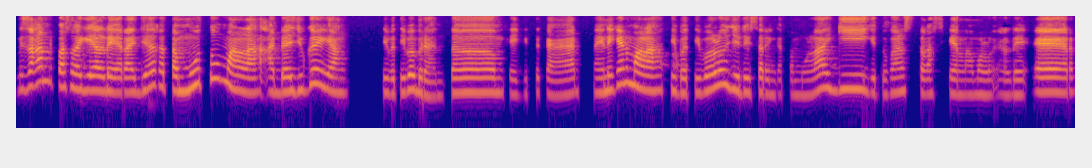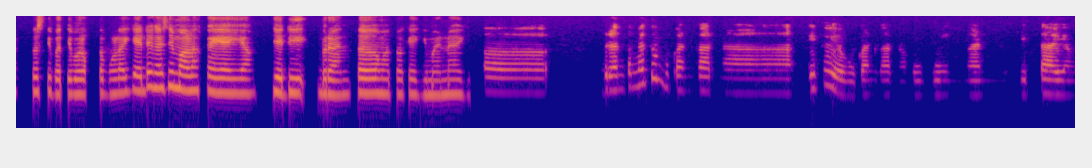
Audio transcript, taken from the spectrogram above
Misalkan pas lagi LDR aja ketemu tuh malah ada juga yang tiba-tiba berantem kayak gitu kan. Nah ini kan malah tiba-tiba lo jadi sering ketemu lagi gitu kan setelah sekian lama lo LDR. Terus tiba-tiba lo ketemu lagi ada gak sih malah kayak yang jadi berantem atau kayak gimana gitu? Eh, berantemnya tuh bukan karena itu ya, bukan karena hubungan kita yang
